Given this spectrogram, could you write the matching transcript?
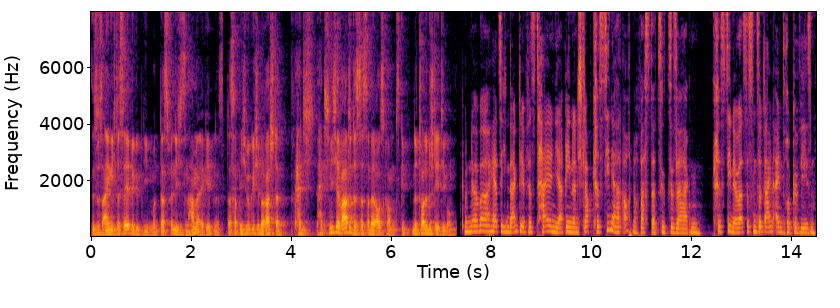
ist es eigentlich dasselbe geblieben. Und das finde ich ist ein Hammerergebnis. Das hat mich wirklich überrascht. Da hätte ich, hätte ich nicht erwartet, dass das dabei rauskommt. Es gibt eine tolle Bestätigung. Wunderbar. Herzlichen Dank dir fürs Teilen, Jarin. Und ich glaube, Christine hat auch noch was dazu zu sagen. Christine, was ist denn so dein Eindruck gewesen?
